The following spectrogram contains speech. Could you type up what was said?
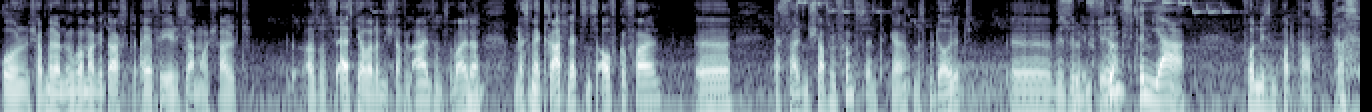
Und ich habe mir dann irgendwann mal gedacht, ah ja, für jedes Jahr mache ich halt, also das erste Jahr war dann die Staffel 1 und so weiter. Und das ist mir gerade letztens aufgefallen, äh, dass wir halt in Staffel 5 sind. Gell? Und das bedeutet, äh, wir sind im fünfte Jahr. fünften Jahr von diesem Podcast. Krass.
